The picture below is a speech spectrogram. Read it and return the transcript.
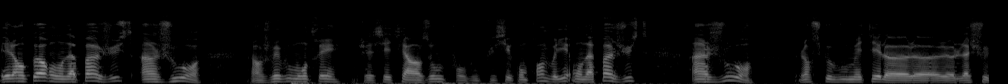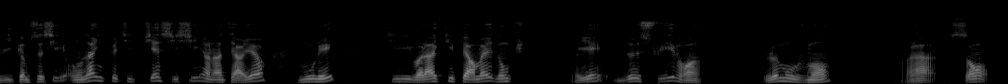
Et là encore, on n'a pas juste un jour. Alors je vais vous montrer, je vais essayer de faire un zoom pour que vous puissiez comprendre. Vous voyez, on n'a pas juste un jour lorsque vous mettez la cheville comme ceci. On a une petite pièce ici à l'intérieur, moulée, qui, voilà, qui permet donc, vous voyez, de suivre le mouvement, voilà, sans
